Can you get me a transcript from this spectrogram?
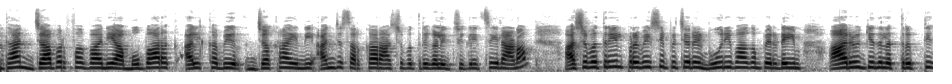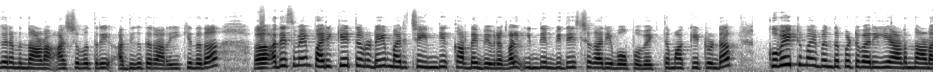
Adan Jaber Farwaniya Mubarak Al Kabeer Jahra എന്നീ അഞ്ച് സർക്കാർ ആശുപത്രികളിൽ ചികിത്സയിലാണ്. ആശുപത്രിയിൽ പ്രവേശിപ്പിച്ചവരിൽ ഭൂരിഭാഗം പേരുടെയും ആരോഗ്യനില തൃപ്തികരമെന്നാണ് ആശുപത്രി അധികൃതർ അറിയിക്കുന്നത്. അതേസമയം പരിക്കേറ്റവരുടെയും മരിച്ച ഇന്ത്യക്കാരുടെയും വിവരങ്ങൾ ഇന്ത്യൻ വിദേശകാര്യ വകുപ്പ് വ്യക്തമാക്കിയിട്ടുണ്ട്. കുവൈറ്റുമായി ബന്ധപ്പെട്ട് വരികയാണെന്നാണ്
